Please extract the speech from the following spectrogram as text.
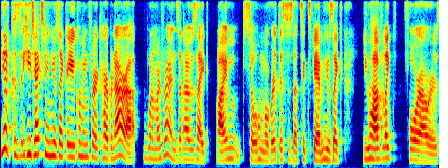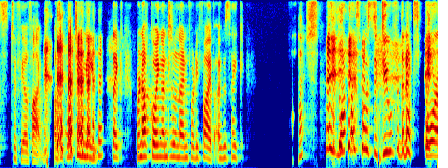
Yeah, because he texted me and he was like, "Are you coming for a carbonara?" One of my friends, and I was like, "I'm so hungover. This is at six p.m." He was like, "You have like four hours to feel fine." I was like, "What do you mean?" Like, we're not going until nine forty-five. I was like, "What? What am I supposed to do for the next four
